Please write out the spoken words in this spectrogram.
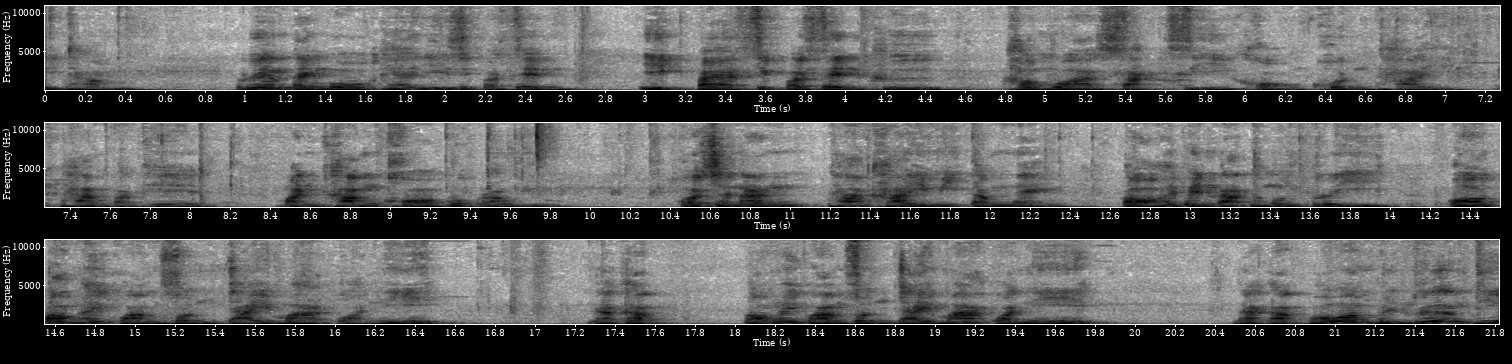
ติธรรม เรื่องแตงโมแค่ 20%อีก 80%คือคำว่าศักดิ์ศรีของคนไทยทั้งประเทศ มันค้ำคอพวกเราอยู่ เพราะฉะนั้นถ้าใครมีตำแหน่งต่อให้เป็นรัฐมนตรี ก็ต้องให้ความสนใจมากกว่านี้นะครับ ต้องให้ความสนใจมากกว่านี้นะครับ เพราะว่ามันเป็นเรื่องที่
